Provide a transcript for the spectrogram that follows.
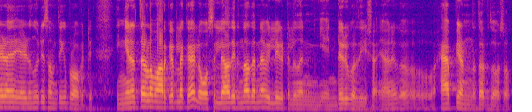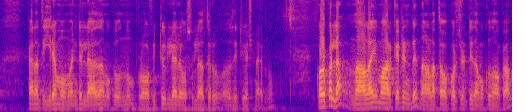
ഏഴ് എഴുന്നൂറ്റി സംതിങ് പ്രോഫിറ്റ് ഇങ്ങനത്തെ ഉള്ള മാർക്കറ്റിലൊക്കെ ലോസ് ഇല്ലാതിരുന്നാൽ തന്നെ വലിയ കിട്ടില്ല എന്നാണ് എന്റെ ഒരു പ്രതീക്ഷ. ഞാൻ ഹാപ്പിയാണ് ഇന്നത്തെ ഒരു ദിവസം. കാരണം തീരെ മൊമെന്റ് ഇല്ലാതെ നമുക്ക് ഒന്നും പ്രോഫിറ്റും ഇല്ല ലോസും ഇല്ലാത്തൊരു സിറ്റുവേഷൻ ആയിരുന്നു. കുഴപ്പമില്ല. നാളെയും മാർക്കറ്റ് ഉണ്ട്. നാളത്തെ ഓപ്പർച്യൂണിറ്റി നമുക്ക് നോക്കാം.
